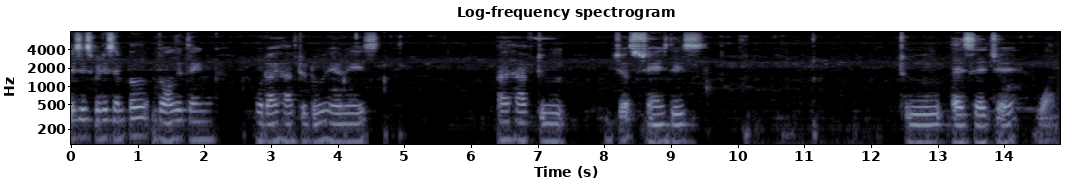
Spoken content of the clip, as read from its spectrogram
This is pretty simple. The only thing what I have to do here is I have to just change this to SHA1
